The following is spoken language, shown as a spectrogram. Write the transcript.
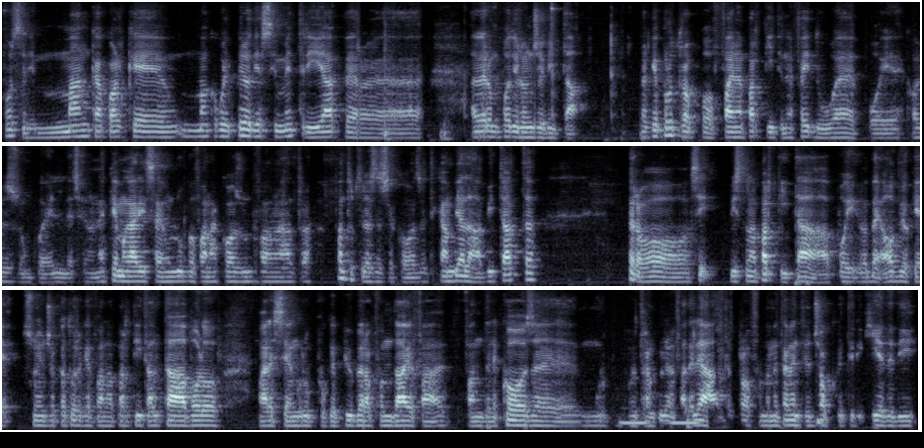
forse manca qualche manca quel pelo di asimmetria per eh, avere un po' di longevità. Perché purtroppo fai una partita ne fai due e poi le cose sono quelle. Cioè non è che magari sai un lupo fa una cosa un lupo fa un'altra. Fanno tutte le stesse cose ti cambia l'habitat. Però sì, visto una partita, poi vabbè, ovvio che sono i giocatori che fanno la partita al tavolo, magari se è un gruppo che più per affondare fa, fanno delle cose, un gruppo più tranquillo ne fa delle altre, però fondamentalmente il gioco che ti richiede di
